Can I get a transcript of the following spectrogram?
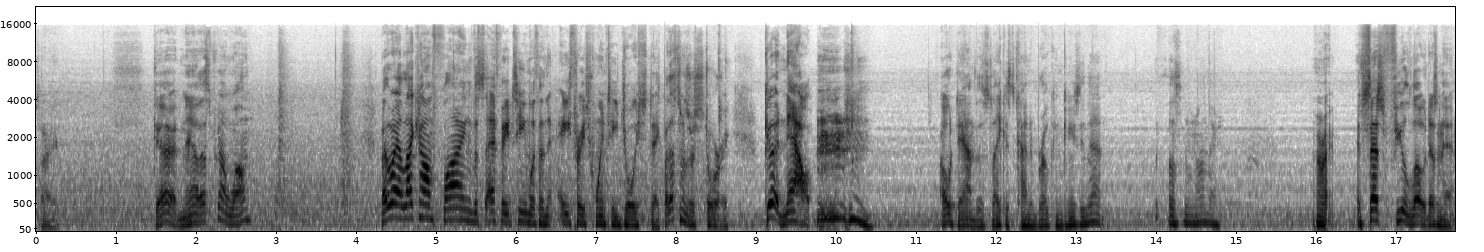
Sorry. Good. Now that's going well. By the way, I like how I'm flying this F-18 with an A320 joystick, but that's another story. Good. Now. oh damn, this lake is kind of broken. Can you see that? What's going on there? All right. It says fuel low, doesn't it?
